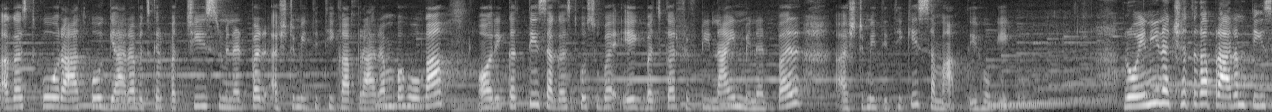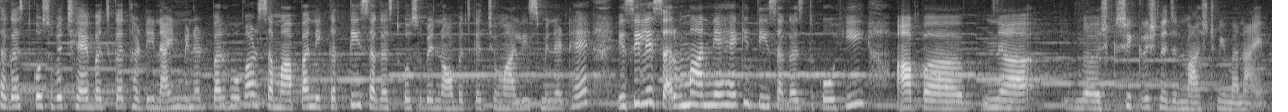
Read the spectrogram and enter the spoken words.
अगस्त को रात को ग्यारह बजकर पच्चीस मिनट पर अष्टमी तिथि का प्रारंभ होगा और 31 अगस्त को सुबह एक बजकर 59 मिनट पर अष्टमी तिथि की समाप्ति होगी। रोहिणी नक्षत्र का प्रारंभ 30 अगस्त को सुबह छः बजकर थर्टी नाइन मिनट पर होगा और समापन 31 अगस्त को सुबह नौ बजकर चौवालीस मिनट है। इसीलिए सर्वमान्य है कि 30 अगस्त को ही आप श्री कृष्ण जन्माष्टमी मनाएँ।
